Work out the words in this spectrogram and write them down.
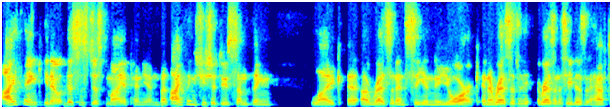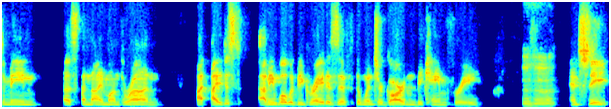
I think, you know, this is just my opinion, but I think she should do something like a, a residency in New York. And a, resi- a residency doesn't have to mean a nine month run. I, I just, I mean, what would be great is if the Winter Garden became free Mm-hmm. and she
